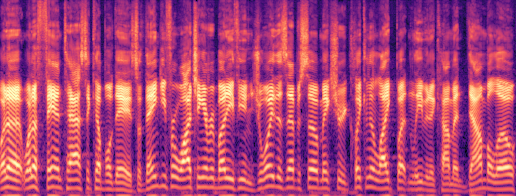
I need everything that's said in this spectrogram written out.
what a what a fantastic couple of days. So thank you for watching, everybody. If you enjoyed this episode, make sure you're clicking the like button, leaving a comment down below.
